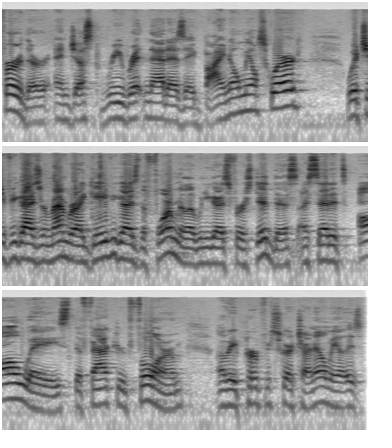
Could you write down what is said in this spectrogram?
further and just rewritten that as a binomial squared, which if you guys remember, I gave you guys the formula when you guys first did this. I said it's always the factored form of a perfect square trinomial is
